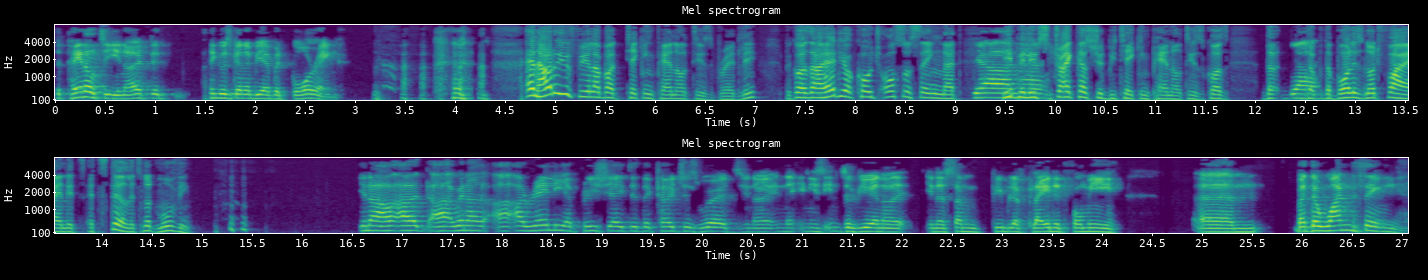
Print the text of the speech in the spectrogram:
the penalty you know it, i think it was going to be a bit boring and how do you feel about taking penalties, Bradley? Because I heard your coach also saying that yeah, he believes strikers should be taking penalties because the, yeah. the, the ball is not fire and it's it's still it's not moving. you know, I, I, when I I really appreciated the coach's words, you know, in the, in his interview, and I, you know, some people have played it for me. Um, but the one thing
